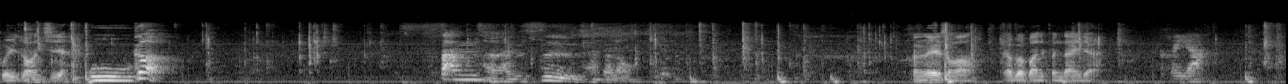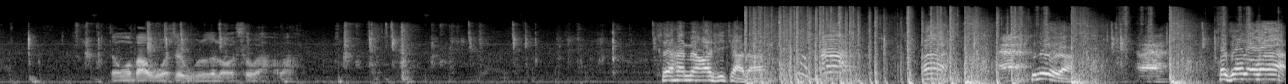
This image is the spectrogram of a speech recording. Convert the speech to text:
伪装机，五个，三层还是四层的楼？很累是吗？要不要帮你分担一点？可以啊。等我把我这五楼的楼收完，好吧？谁还没有二级甲的？哎哎，哎真的有人！哎，快走，老魏！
